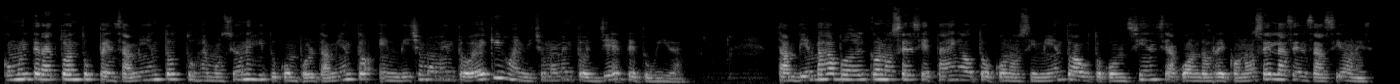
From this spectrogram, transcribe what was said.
cómo interactúan tus pensamientos, tus emociones y tu comportamiento en dicho momento X o en dicho momento Y de tu vida. También vas a poder conocer si estás en autoconocimiento, autoconciencia, cuando reconoces las sensaciones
